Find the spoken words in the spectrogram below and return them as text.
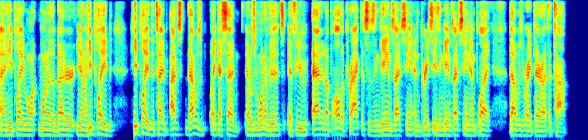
and he played one, one of the better. You know, he played he played the type I've that was like I said, that was one of its if you added up all the practices and games I've seen and preseason games I've seen him play, that was right there at the top.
